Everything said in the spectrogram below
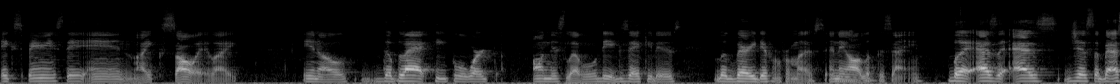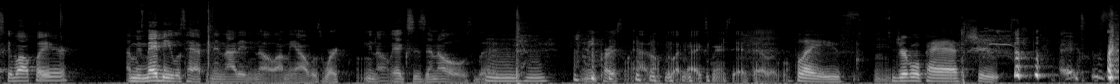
experienced it and like saw it. Like, you know, the black people worked on this level. The executives look very different from us, and they all look the same. But as a, as just a basketball player, I mean, maybe it was happening. I didn't know. I mean, I was work, you know, X's and O's, but mm-hmm. me personally, I don't feel like I experienced it at that level. Plays, mm-hmm. dribble, pass, shoot. X's and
